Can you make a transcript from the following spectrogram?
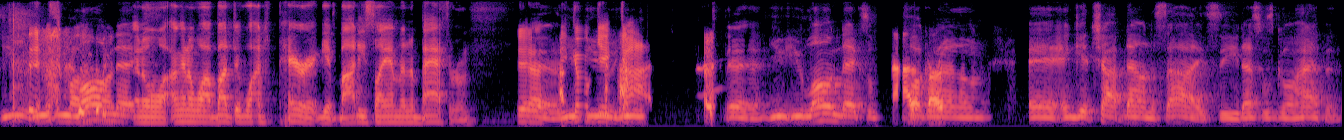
you, you, you long neck. I'm gonna, I'm gonna about to watch Parrot get body slammed in the bathroom. yeah, Yeah, you- go you- get you- got. Yeah, you you long necks will fuck around and, and get chopped down the sides. See, that's what's gonna happen.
